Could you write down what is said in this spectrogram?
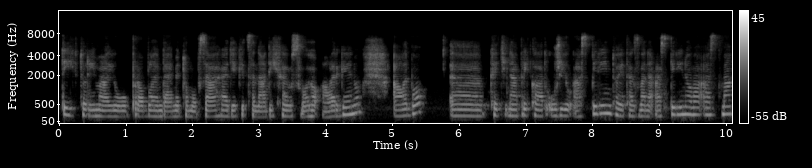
tých, ktorí majú problém, dajme tomu v záhrade, keď sa nadýchajú svojho alergénu, alebo keď napríklad užijú aspirín, to je tzv. aspirínová astma,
